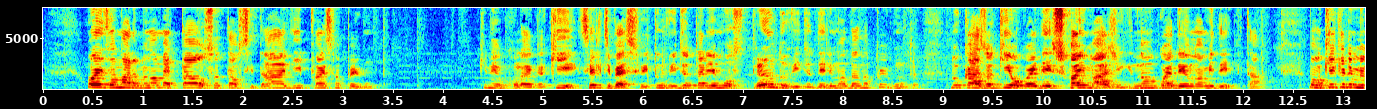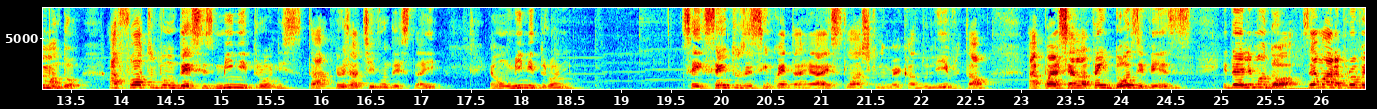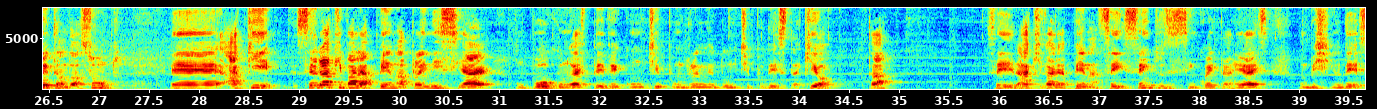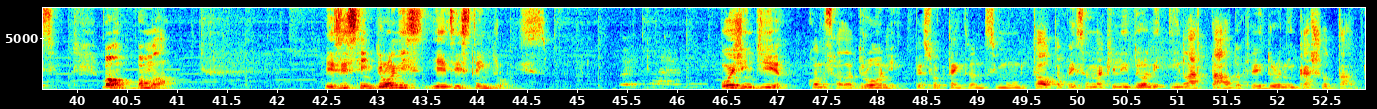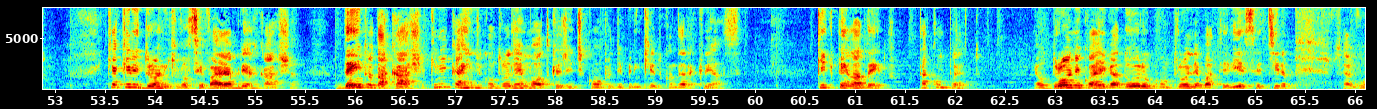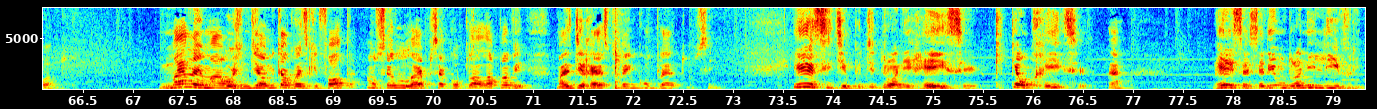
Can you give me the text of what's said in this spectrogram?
Oi Zé Mara, meu nome é tal, sou tal cidade, e faz sua pergunta. Que nem o colega aqui, se ele tivesse feito um vídeo, eu estaria mostrando o vídeo dele e mandando a pergunta. No caso aqui, eu guardei só a imagem não guardei o nome dele, tá? Bom, o que, que ele me mandou? A foto de um desses mini drones, tá? Eu já tive um desse daí. É um mini drone 650 reais, lá acho que no Mercado Livre e tal. A parcela tem tá 12 vezes. E daí ele mandou, ó, Zé Mário, aproveitando o assunto, é, aqui, será que vale a pena para iniciar um pouco no FPV com um tipo um drone de um tipo desse daqui, ó, tá? Será que vale a pena 650 reais um bichinho desse? Bom, vamos lá. Existem drones e existem drones. Hoje em dia, quando fala drone, pessoa que está entrando nesse mundo e tal, tá pensando naquele drone enlatado, aquele drone encaixotado. Que é aquele drone que você vai abrir a caixa, dentro da caixa, que nem carrinho de controle remoto que a gente compra de brinquedo quando era criança. O que, que tem lá dentro? Tá completo. É o drone, o carregador, o controle, a bateria, você tira, sai voando. Malemar, hoje em dia, a única coisa que falta é um celular para você acoplar lá para ver. Mas de resto, vem completo, sim. Esse tipo de drone racer, o que, que é o racer? Né? Racer seria um drone livre,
